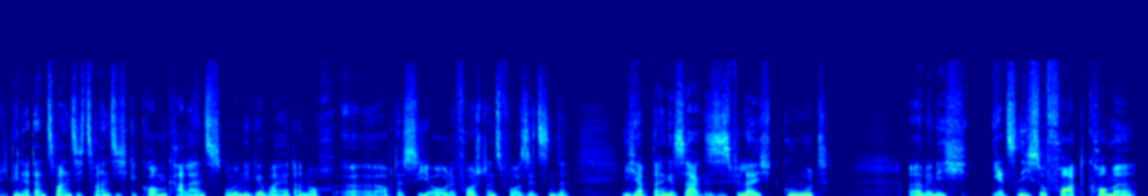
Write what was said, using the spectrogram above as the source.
ich bin ja dann 2020 gekommen, Karl-Heinz Rummenigge war ja dann noch äh, auch der CEO, der Vorstandsvorsitzende. Ich habe dann gesagt, es ist vielleicht gut, äh, wenn ich jetzt nicht sofort komme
